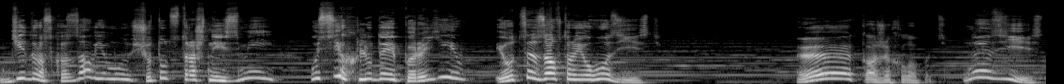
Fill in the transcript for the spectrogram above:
Дід розказав йому, що тут страшний змій, усіх людей переїв, і оце завтра його з'їсть. Е, каже хлопець, не з'їсть.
